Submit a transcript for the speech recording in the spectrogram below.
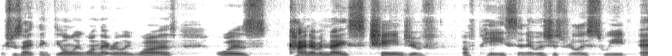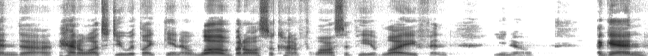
which was I think the only one that really was, was kind of a nice change of of pace, and it was just really sweet and uh, had a lot to do with like you know love, but also kind of philosophy of life and you know again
